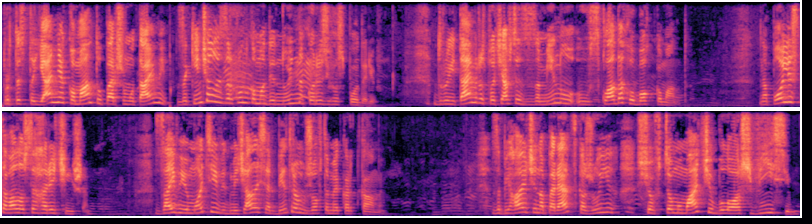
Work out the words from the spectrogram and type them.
Протистояння команд у першому таймі закінчилось з рахунком 1-0 на користь господарів. Другий тайм розпочався з заміну у складах обох команд. На полі ставало все гарячіше. Зайві емоції відмічались арбітром жовтими картками. Забігаючи наперед, скажу їх, що в цьому матчі було аж вісім.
